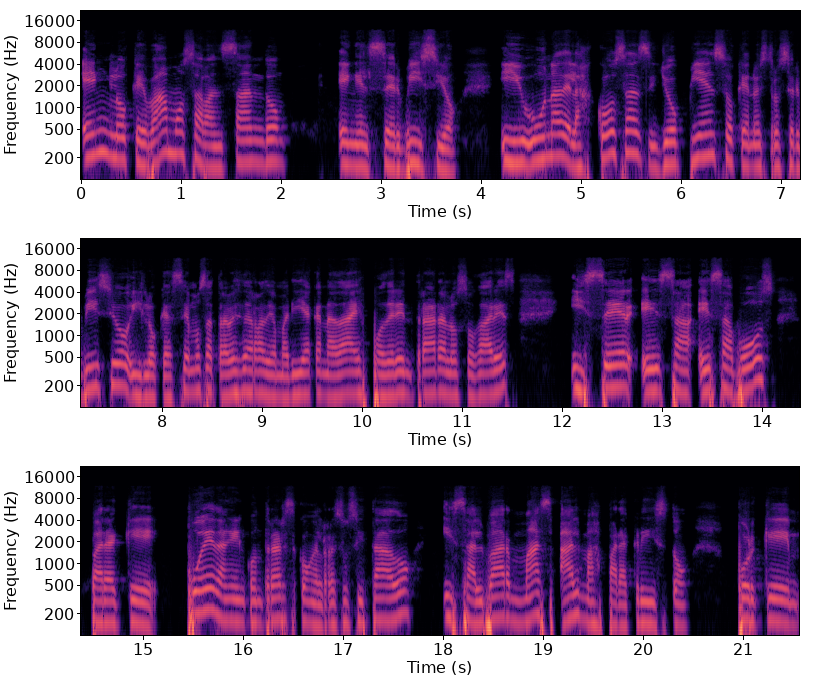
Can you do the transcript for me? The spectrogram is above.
en lo que vamos avanzando en el servicio. Y una de las cosas, yo pienso que nuestro servicio y lo que hacemos a través de Radio María Canadá es poder entrar a los hogares y ser esa, esa voz para que puedan encontrarse con el resucitado y salvar más almas para Cristo. Porque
